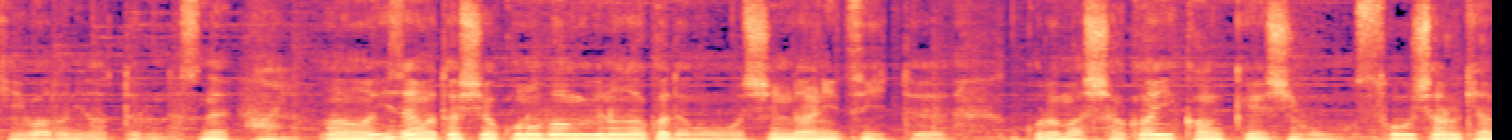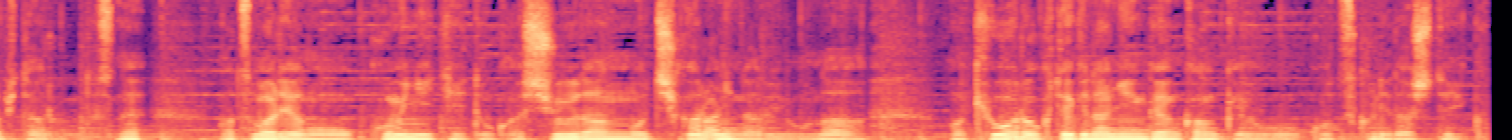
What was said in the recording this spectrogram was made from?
キーワードになってるんですね、はい、あ以前私はこの番組の中でも信頼についてこれは社会関係資本ソーシャルキャピタルですね、まあ、つまりあのコミュニティとか集団の力になるようなまあ、協力的な人間関係をこう作り出していく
